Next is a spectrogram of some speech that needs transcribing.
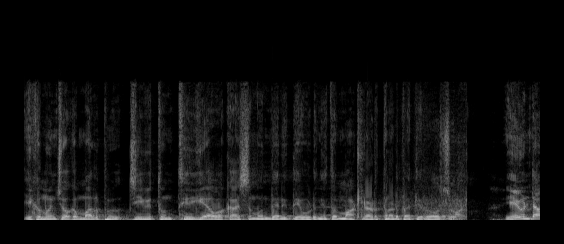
ఇక నుంచి ఒక మలుపు జీవితం తిరిగే అవకాశం ఉందని దేవుడు నీతో మాట్లాడుతున్నాడు ప్రతిరోజు. ఏమిటా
